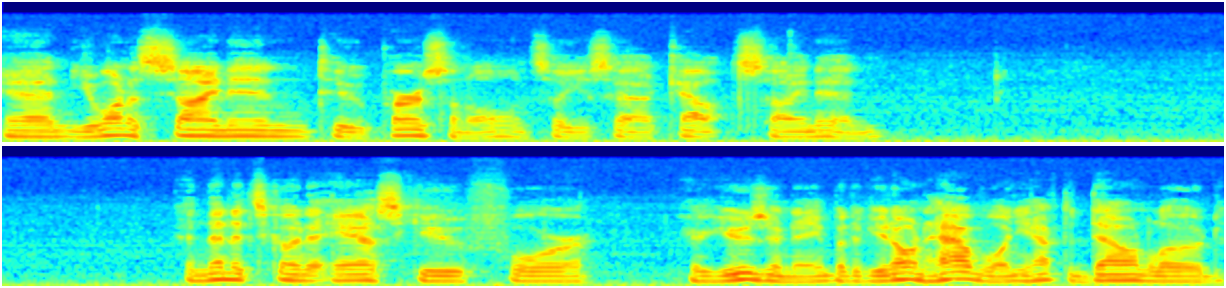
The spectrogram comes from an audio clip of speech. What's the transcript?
And you want to sign in to personal, and so you say account sign in. And then it's going to ask you for your username, but if you don't have one, you have to download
